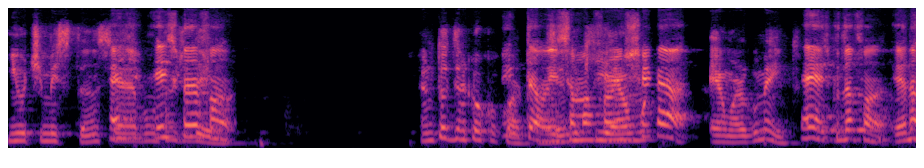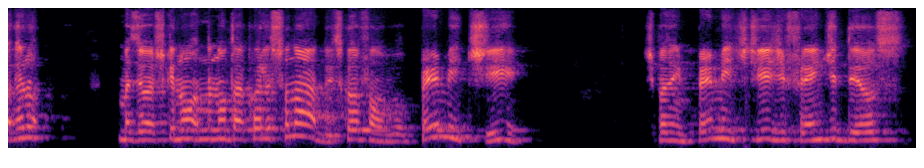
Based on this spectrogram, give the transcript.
em última instância, é, é a vontade dele. Eu não estou dizendo que eu concordo. Então, isso é uma forma é de chegar. É um argumento. É isso que eu estou falando. Eu não, eu não, mas eu acho que não, não tá correlacionado. Isso que eu tô falando. Permitir, tipo assim, permitir diferente de Deus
